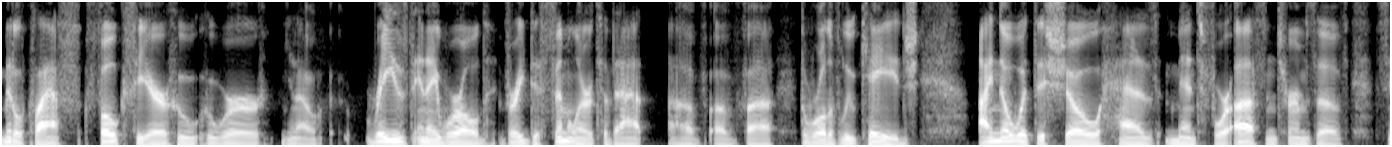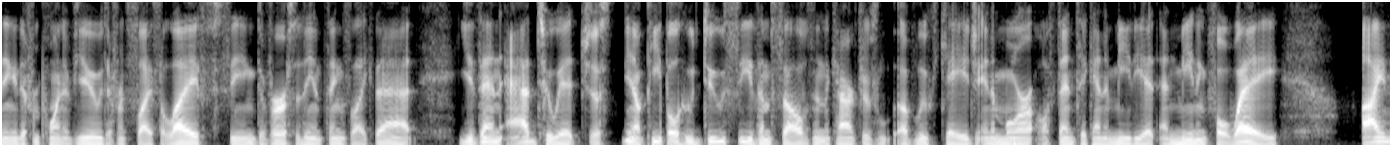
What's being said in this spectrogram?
middle class folks here who who were you know raised in a world very dissimilar to that of of uh, the world of Luke Cage. I know what this show has meant for us in terms of seeing a different point of view, different slice of life, seeing diversity and things like that. You then add to it just, you know, people who do see themselves in the characters of Luke Cage in a more authentic and immediate and meaningful way. I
